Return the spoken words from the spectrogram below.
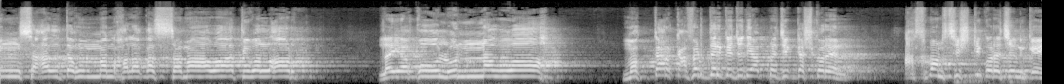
ইন সাআলতাহুম মান খালাকাস সামাওয়াতি ওয়াল আরদ। লা ইয়াকুলুন্না আল্লাহ মক্কার কাফেরদেরকে যদি আপনি জিজ্ঞাসা করেন, আসমান সৃষ্টি করেছেন কে?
